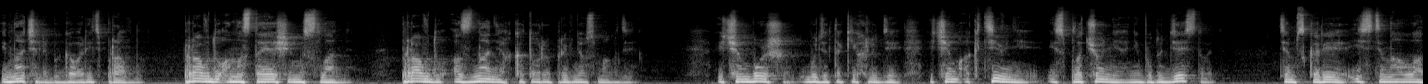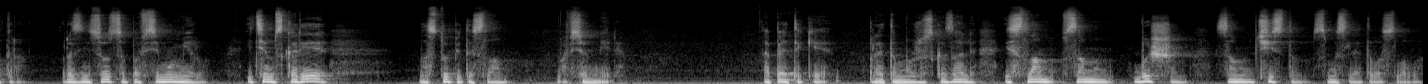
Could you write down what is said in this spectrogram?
и начали бы говорить правду. Правду о настоящем исламе, правду о знаниях, которые привнес Махди. И чем больше будет таких людей, и чем активнее и сплоченнее они будут действовать, тем скорее истина Аллатра разнесется по всему миру, и тем скорее наступит ислам во всем мире. Опять-таки, про это мы уже сказали, ислам в самом высшем, самом чистом смысле этого слова.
